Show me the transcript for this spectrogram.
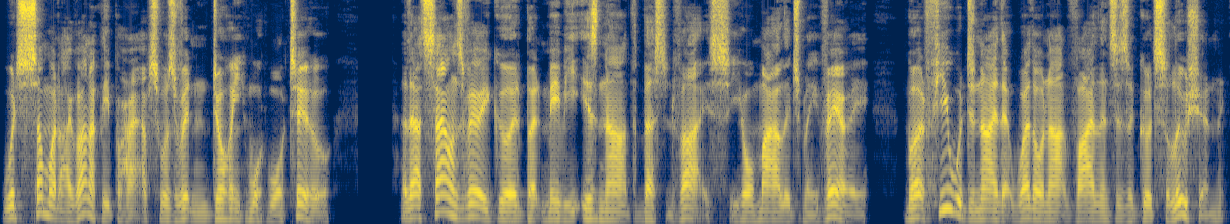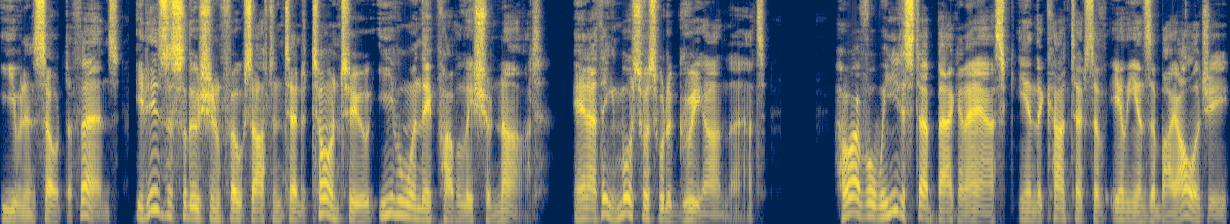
which somewhat ironically perhaps was written during World War II. That sounds very good, but maybe is not the best advice. Your mileage may vary, but few would deny that whether or not violence is a good solution, even in self defense, it is a solution folks often tend to turn to even when they probably should not. And I think most of us would agree on that. However, we need to step back and ask, in the context of aliens and biology,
